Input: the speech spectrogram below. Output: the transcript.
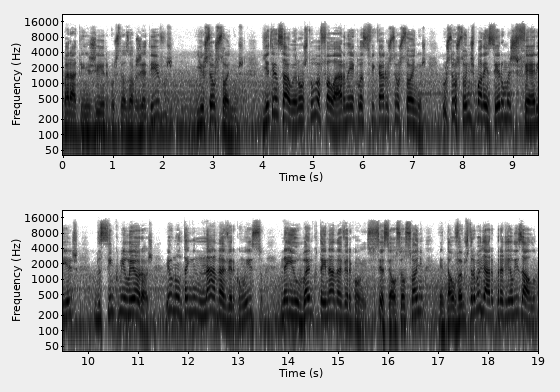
para atingir os seus objetivos e os seus sonhos. E atenção, eu não estou a falar nem a classificar os seus sonhos. Os seus sonhos podem ser umas férias de 5 mil euros. Eu não tenho nada a ver com isso, nem o banco tem nada a ver com isso. Se esse é o seu sonho, então vamos trabalhar para realizá-lo.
